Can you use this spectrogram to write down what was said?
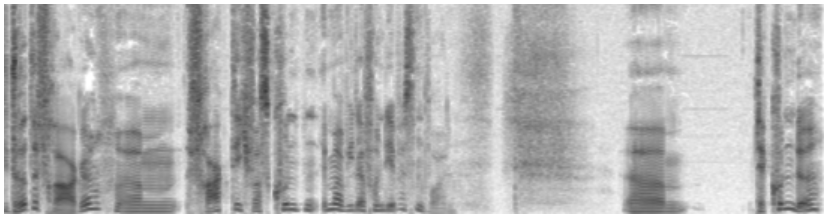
Die dritte Frage, ähm, frag dich, was Kunden immer wieder von dir wissen wollen. Ähm, der Kunde,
